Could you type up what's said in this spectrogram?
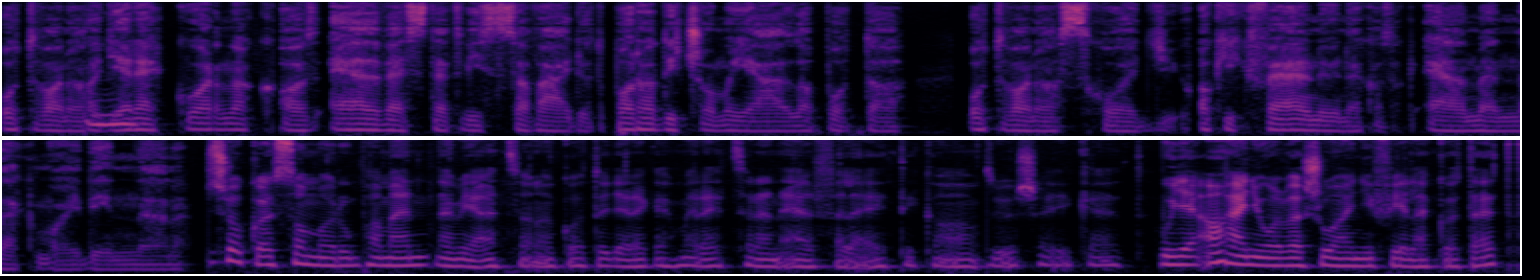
Ott van a mm. gyerekkornak az elvesztett, visszavágyott paradicsomi állapota, ott van az, hogy akik felnőnek, azok elmennek majd innen. Sokkal szomorúbb, ha már nem játszanak ott a gyerekek, mert egyszerűen elfelejtik az őseiket. Ugye ahány olvasó, annyi féle kötet.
